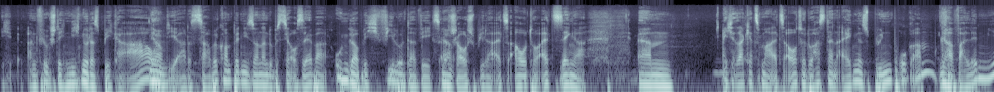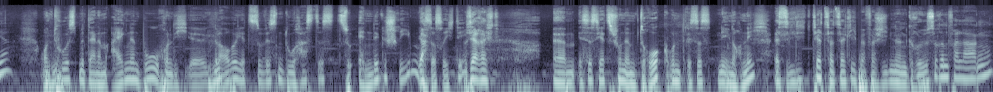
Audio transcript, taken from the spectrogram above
ich, Anführungsstrichen nicht nur das BKA Ja. und die Ades Zabel Company, sondern du bist ja auch selber unglaublich viel unterwegs als Ja. Schauspieler, als Autor, als Sänger. Ähm, ich sag jetzt mal als Autor, du hast dein eigenes Bühnenprogramm, Ja. Krawall in mir, und tust mit deinem eigenen Buch. Und ich äh, glaube jetzt zu wissen, du hast es zu Ende geschrieben. Ist das richtig? Sehr recht. Ähm, ist es jetzt schon im Druck und ist es noch nicht? Es liegt jetzt tatsächlich bei verschiedenen größeren Verlagen.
